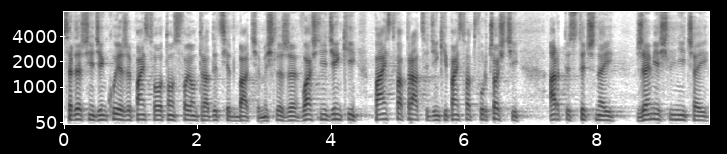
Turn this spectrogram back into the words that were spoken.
serdecznie dziękuję, że Państwo o tą swoją tradycję dbacie. Myślę, że właśnie dzięki Państwa pracy, dzięki Państwa twórczości artystycznej, rzemieślniczej,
